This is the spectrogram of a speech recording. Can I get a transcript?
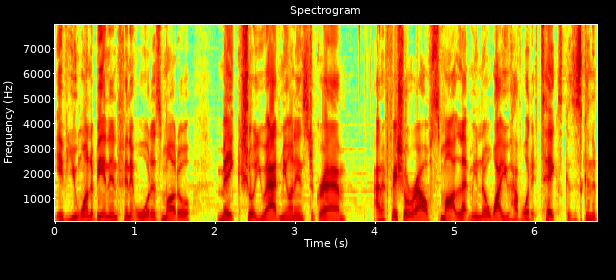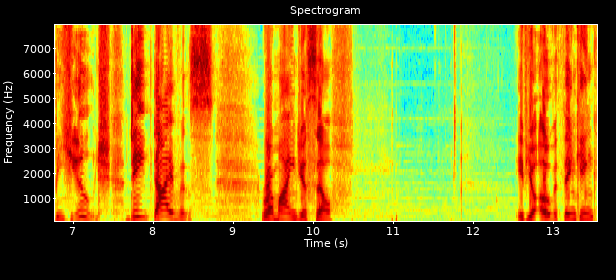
If you want to be an Infinite Waters model, make sure you add me on Instagram at official Ralph Smart. Let me know why you have what it takes because it's going to be huge. Deep divers. Remind yourself if you're overthinking,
